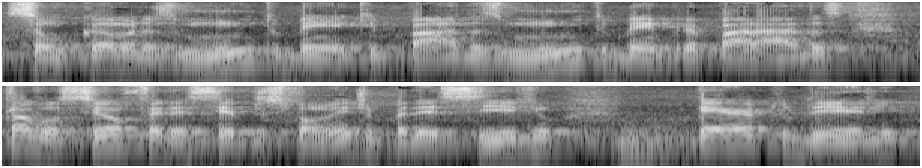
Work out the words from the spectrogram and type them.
São câmaras muito bem equipadas, muito bem preparadas, para você oferecer principalmente o perecível perto dele,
